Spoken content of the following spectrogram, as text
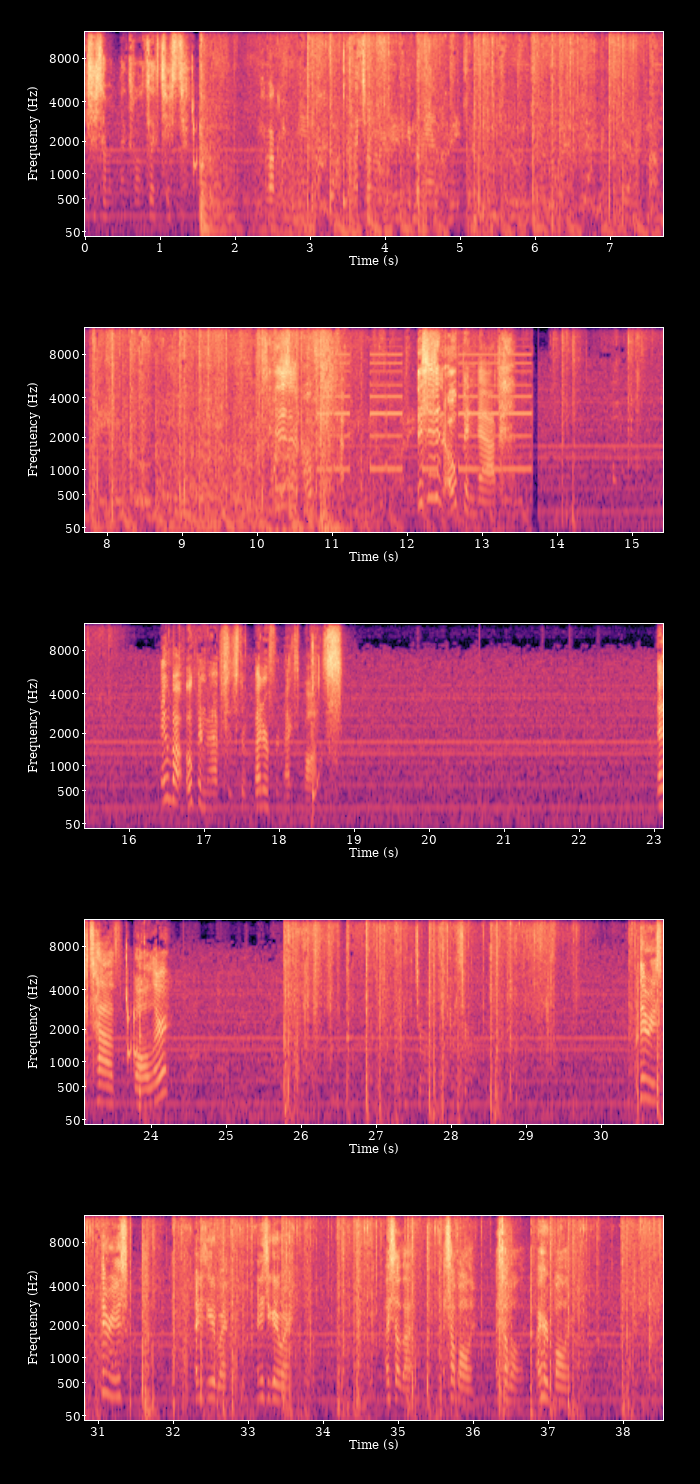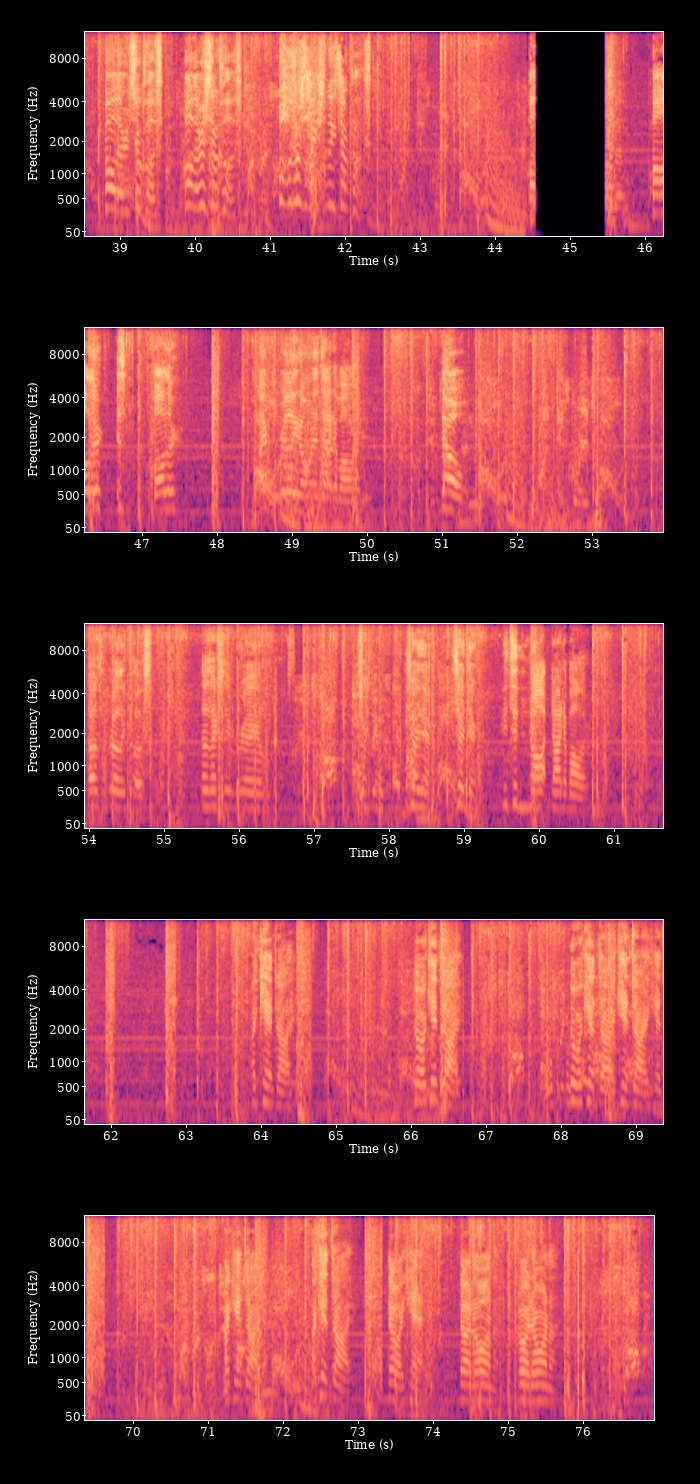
Let's just summon the nextbot. Let's just. How about Creeper Man? Let's run over Creeper Man. See, this is an open map. This is an open map. thing about open maps is they're better for nextbots. Let's have Baller. I need to run. I need to run. There he is. There he is. I need to get away. I need to get away. I saw that. I saw Baller. I saw Baller. I heard Baller. Baller is so close. Baller is so close. Baller's actually so close. Baller is Baller. I really don't want to die to Baller. No. That was really close. That was actually really, really close. He's right there. He's right there. He's right there. I need to not die to Baller. I can't die. No, I can't die. No, I can't die. I can't die. I can't die. I can't die. I can't die. No, I can't. No, I don't wanna. No, I don't wanna. No!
